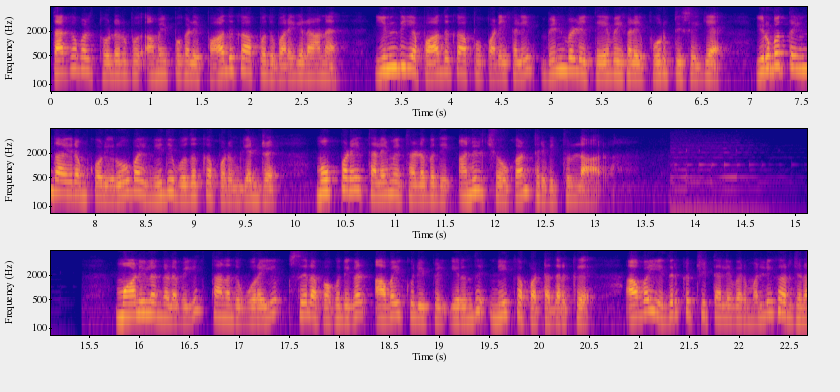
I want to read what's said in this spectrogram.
தகவல் தொடர்பு அமைப்புகளை பாதுகாப்பது வரையிலான இந்திய பாதுகாப்பு படைகளின் விண்வெளி தேவைகளை பூர்த்தி செய்ய இருபத்தைந்தாயிரம் கோடி ரூபாய் நிதி ஒதுக்கப்படும் என்று முப்படை தலைமை தளபதி அனில் சௌகான் தெரிவித்துள்ளார். மாநிலங்களவையில் தனது உரையில் சில பகுதிகள் அவை குறிப்பில் இருந்து நீக்கப்பட்டதற்கு அவை எதிர்க்கட்சித் தலைவர் மல்லிகார்ஜுன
